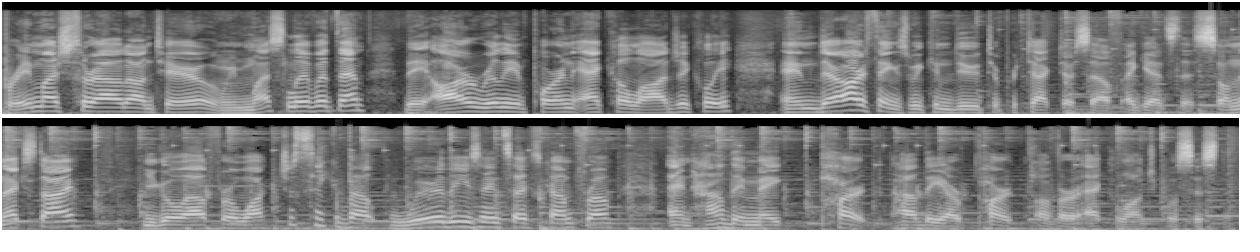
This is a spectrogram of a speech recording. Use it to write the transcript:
pretty much throughout Ontario and we must live with them. They are really important ecologically and there are things we can do to protect ourselves against this. So next time you go out for a walk, just think about where these insects come from and how they make part, how they are part of our ecological system.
